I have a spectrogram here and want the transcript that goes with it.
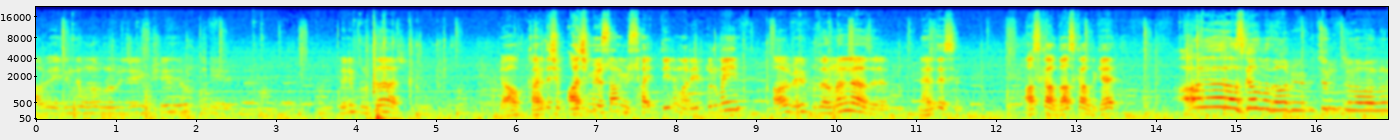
Abi elimde ona vurabileceğim bir şey yok ki. Beni kurtar. Ya kardeşim açmıyorsan müsait değilim arayıp durmayın. Abi beni kurtarman lazım. Neredesin? Az kaldı az kaldı gel. Hayır az kalmadı abi. Bütün canavarlar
